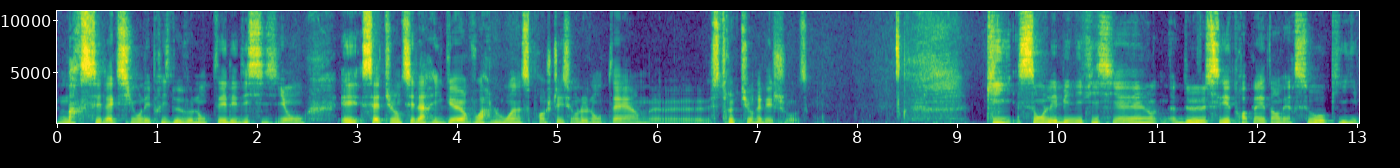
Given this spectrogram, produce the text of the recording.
Mars, c'est l'action, les prises de volonté, les décisions. Et Saturne, c'est la rigueur, voir loin, se projeter sur le long terme, euh, structurer les choses. Qui sont les bénéficiaires de ces trois planètes en verso qui,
